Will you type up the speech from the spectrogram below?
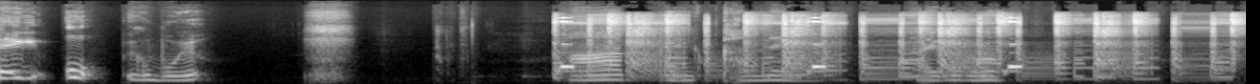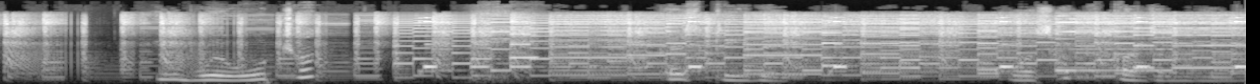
딱 100, 어, 이거 뭐예요? 아, 100 갔네. 아, 이거구나. 이거 뭐야, 5천? 베스트 200. 뭐, 사복한 사람이네.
